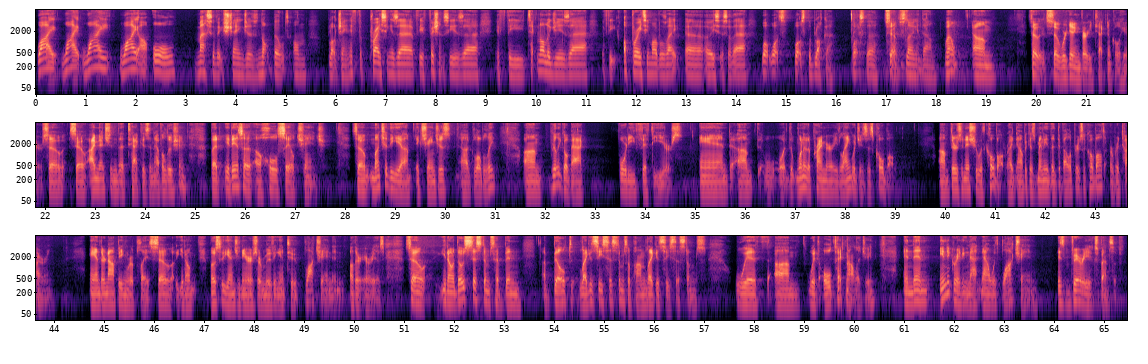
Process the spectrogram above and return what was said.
why why why why are all massive exchanges not built on blockchain? If the pricing is there, if the efficiency is there, if the technology is there, if the operating models like uh, Oasis are there, what what's what's the blocker? What's the So- slowing it down? Well, um, so so we're getting very technical here. So so I mentioned that tech is an evolution, but it is a, a wholesale change. So much of the uh, exchanges uh, globally um, really go back 40, 50 years. And um, th- w- the- one of the primary languages is COBOL. Um, there's an issue with COBOL right now because many of the developers of COBOL are retiring and they're not being replaced. So, you know, most of the engineers are moving into blockchain and other areas. So, you know, those systems have been uh, built legacy systems upon legacy systems with um, with old technology, and then integrating that now with blockchain is very expensive.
